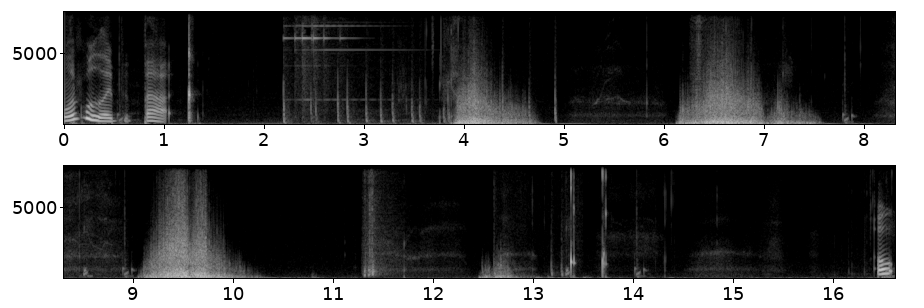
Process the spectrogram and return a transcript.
When will they be back? Oh.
